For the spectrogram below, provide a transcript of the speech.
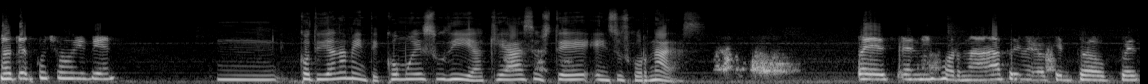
No te escucho muy bien. Mm, cotidianamente, ¿cómo es su día? ¿Qué hace usted en sus jornadas? Pues en mi jornada, primero que todo, pues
